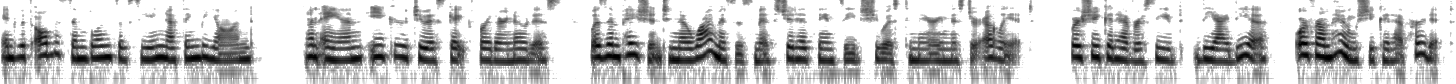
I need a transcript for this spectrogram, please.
and with all the semblance of seeing nothing beyond, and Anne, eager to escape further notice, was impatient to know why Mrs. Smith should have fancied she was to marry Mr. Elliot, where she could have received the idea, or from whom she could have heard it.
